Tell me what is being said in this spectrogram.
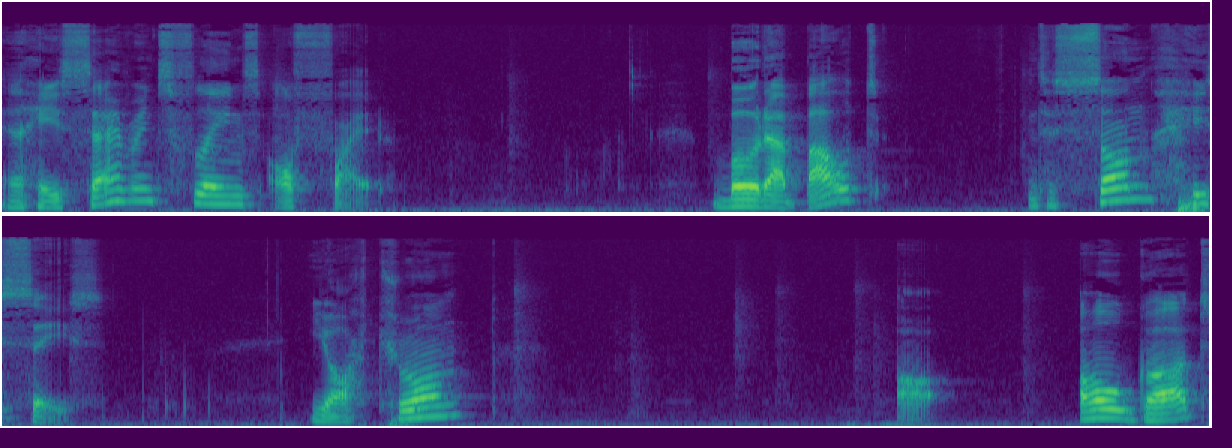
and his servants flames of fire. But about the Son he says, Your throne, O God,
